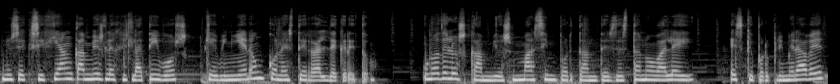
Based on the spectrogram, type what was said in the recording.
Nos exigían cambios legislativos que vinieron con este Real Decreto. Uno de los cambios más importantes de esta nueva ley es que por primera vez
